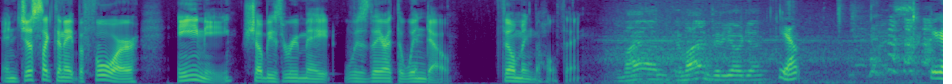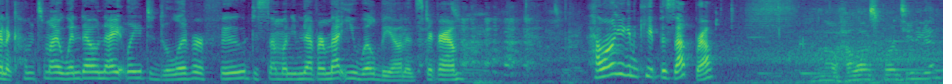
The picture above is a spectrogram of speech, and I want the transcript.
And just like the night before, Amy, Shelby's roommate, was there at the window, filming the whole thing. Am I on? Am I on video again? Yep. You're gonna come to my window nightly to deliver food to someone you've never met. You will be on Instagram. How long are you gonna keep this up, bro? I don't know. How long's quarantine again?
